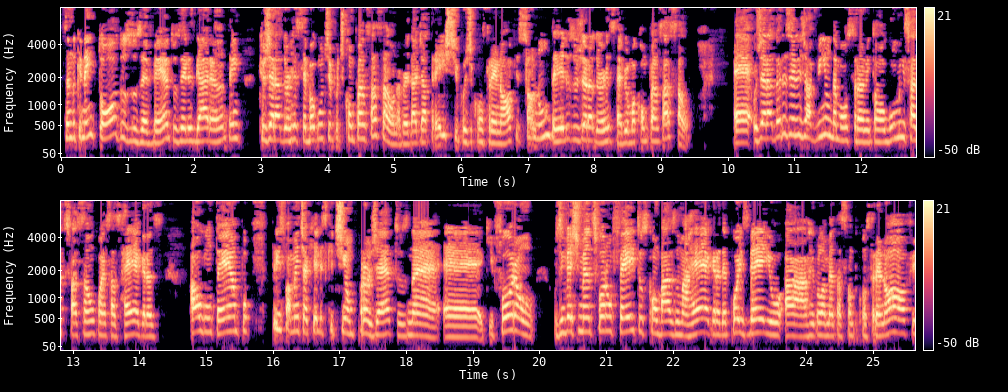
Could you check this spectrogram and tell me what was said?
sendo que nem todos os eventos eles garantem que o gerador receba algum tipo de compensação. Na verdade, há três tipos de constraint off, só num deles o gerador recebe uma compensação. É, os geradores eles já vinham demonstrando então alguma insatisfação com essas regras há algum tempo, principalmente aqueles que tinham projetos, né, é, que foram os investimentos foram feitos com base numa regra, depois veio a regulamentação do constraint off,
